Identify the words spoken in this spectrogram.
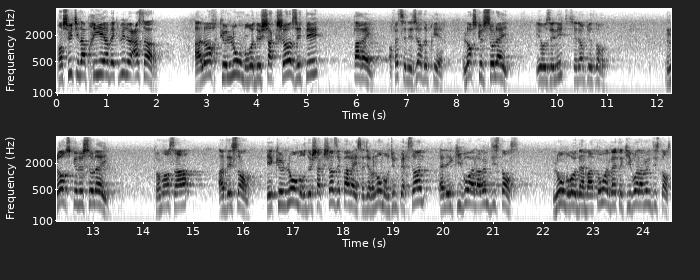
Ensuite, il a prié avec lui le Asar, alors que l'ombre de chaque chose était pareille. En fait, c'est des heures de prière. Lorsque le soleil est au zénith, c'est l'heure du dhuhr. Lorsque le soleil commence à, à descendre et que l'ombre de chaque chose est pareille, c'est-à-dire l'ombre d'une personne, elle équivaut à la même distance. L'ombre d'un bâton, elle va être équivaut à la même distance.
